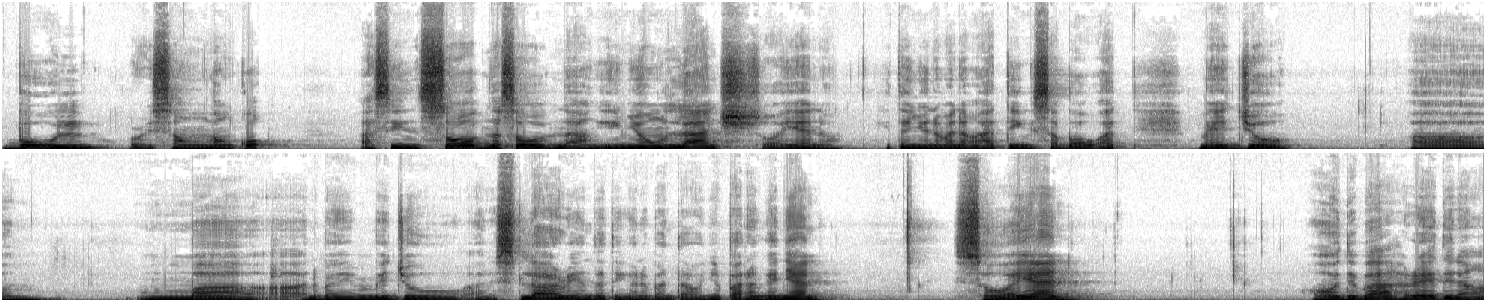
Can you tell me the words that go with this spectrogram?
bowl or isang mangkok, as in solve na solve na ang inyong lunch. So, ayan o. Kita nyo naman ang ating sabaw at medyo um, ma, ano ba yun, medyo uh, slurry ang dating, ano ba ang tawag niya? Parang ganyan. So, ayan. O, di ba? Ready na ang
